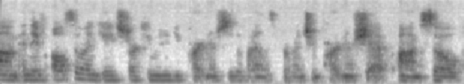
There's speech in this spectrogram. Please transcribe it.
Um, and they've also engaged our community partners to the Violence Prevention Partnership. Um, so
